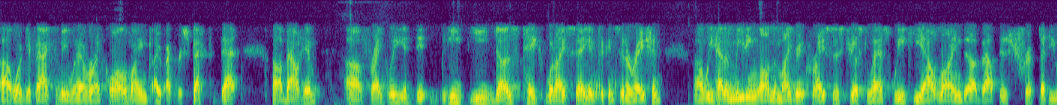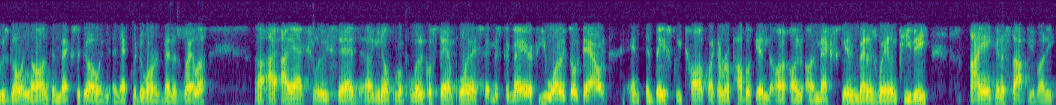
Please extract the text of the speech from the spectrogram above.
uh, or get back to me whenever I call him. I, I, I respect that uh, about him. Uh, frankly, it, it, he he does take what I say into consideration. Uh, we had a meeting on the migrant crisis just last week. He outlined uh, about this trip that he was going on to Mexico and, and Ecuador and Venezuela. Uh, I, I actually said, uh, you know, from a political standpoint, I said, Mr. Mayor, if you want to go down and, and basically talk like a Republican on, on, on Mexican and Venezuelan TV, I ain't going to stop you, buddy.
